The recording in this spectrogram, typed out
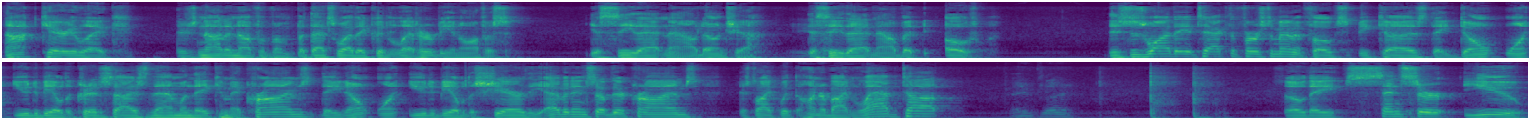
Not Kari Lake. There's not enough of them, but that's why they couldn't let her be in office. You see that now, don't you? You see that now. But, oh, this is why they attack the First Amendment, folks, because they don't want you to be able to criticize them when they commit crimes. They don't want you to be able to share the evidence of their crimes, just like with the Hunter Biden laptop. Same thing. So they censor you.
